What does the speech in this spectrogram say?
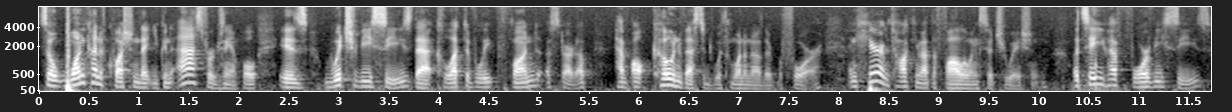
So one kind of question that you can ask, for example, is which VCs that collectively fund a startup have all co-invested with one another before? And here I'm talking about the following situation. Let's say you have four VCs,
